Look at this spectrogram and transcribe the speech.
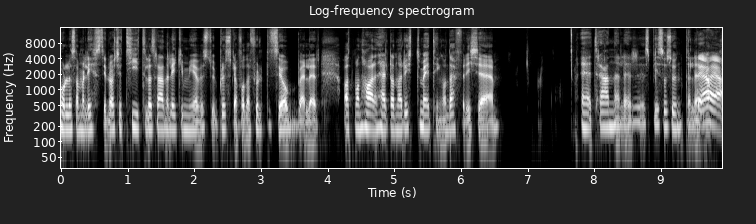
holde samme livsstil. Du har ikke tid til å trene like mye hvis du plutselig har fått deg fulltidsjobb, eller at man har en helt annen rytme i ting og derfor ikke eh, trene eller spise sunt. Eller, Ja, ja.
